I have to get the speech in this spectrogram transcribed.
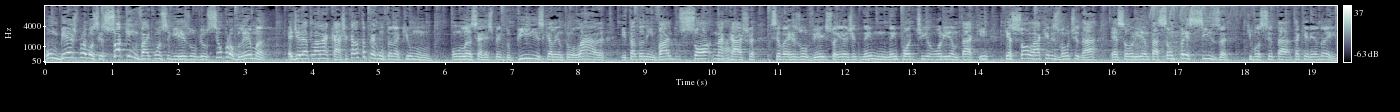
um beijo para você. Só quem vai conseguir resolver o seu problema é direto lá na caixa. Que ela tá perguntando aqui um, um lance a respeito do PIS, que ela entrou lá e tá dando inválido, só na Ah. caixa que você vai resolver. Isso aí a gente nem, nem pode te orientar aqui, que é só lá que eles vão te dar essa orientação precisa que você tá, tá querendo aí.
